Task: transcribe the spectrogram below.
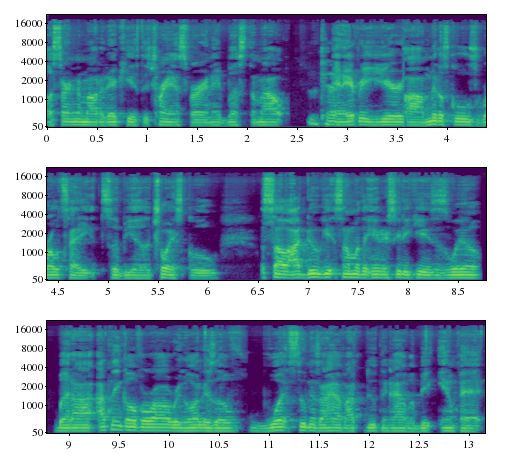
a certain amount of their kids to transfer and they bust them out. Okay. And every year, uh, middle schools rotate to be a choice school. So I do get some of the inner city kids as well. But I, I, think overall, regardless of what students I have, I do think I have a big impact.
